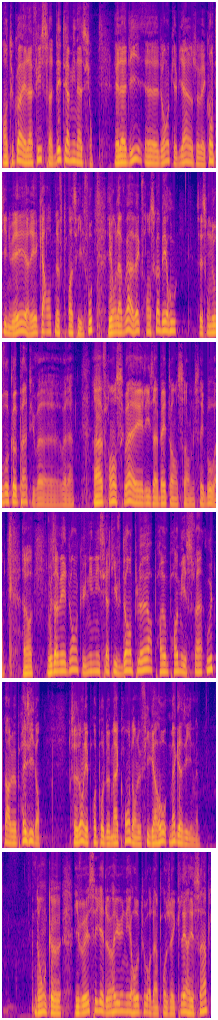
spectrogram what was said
En tout cas, elle affiche sa détermination. Elle a dit euh, donc, eh bien, je vais continuer, aller 49-3 s'il faut. Et on la voit avec François Bérou. C'est son nouveau copain, tu vois, euh, voilà. Ah, François et Elisabeth ensemble, c'est beau. Hein. Alors, vous avez donc une initiative d'ampleur promise fin août par le président. Selon les propos de Macron dans le Figaro magazine. Donc, euh, il veut essayer de réunir autour d'un projet clair et simple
